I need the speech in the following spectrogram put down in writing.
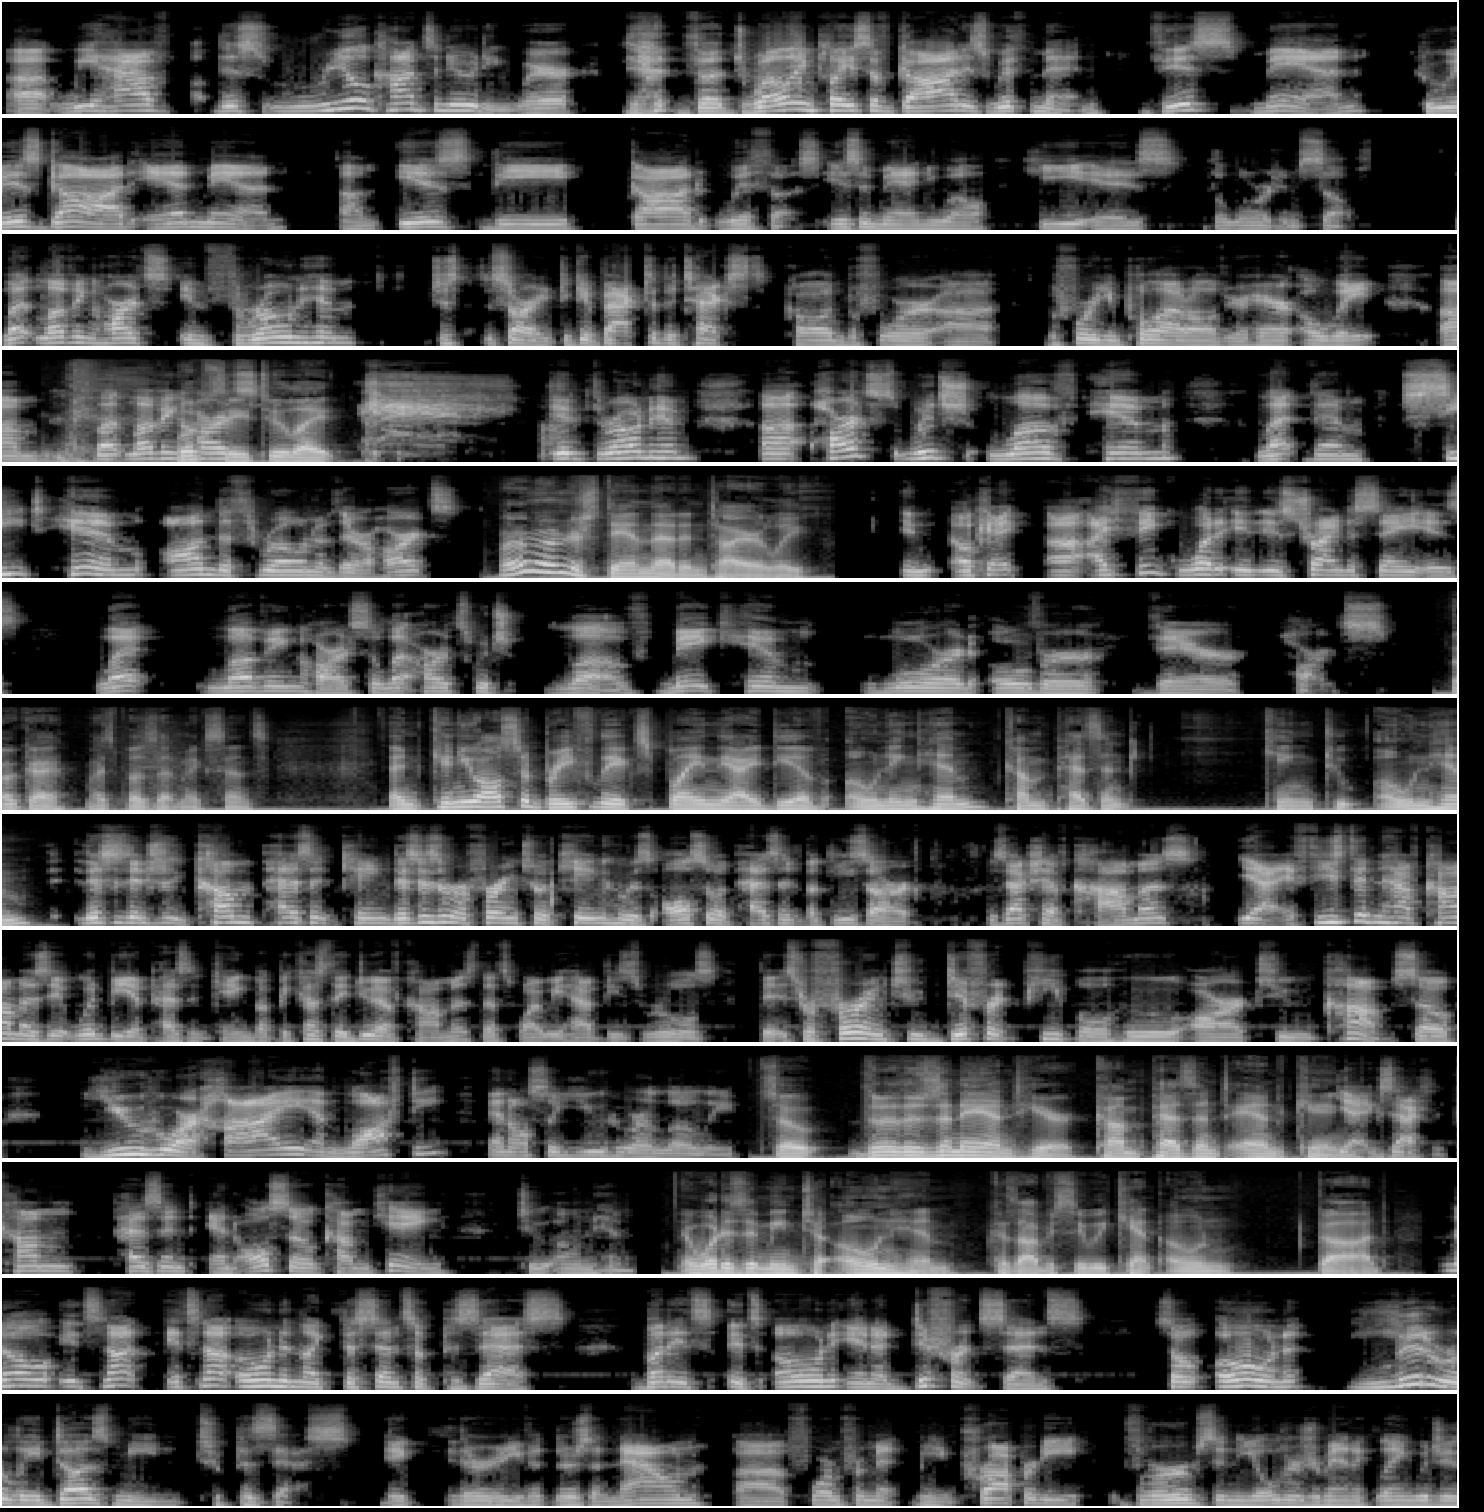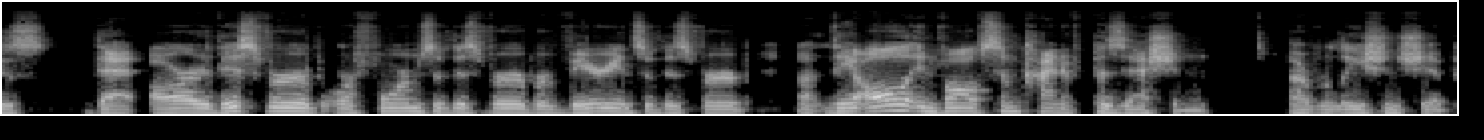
uh, we have this real continuity where the, the dwelling place of God is with men. This man, who is God and man, um, is the God with us, is Emmanuel. He is the Lord himself. Let loving hearts enthrone him. Just sorry to get back to the text, Colin, before uh, before you pull out all of your hair. Oh wait, um, let loving Whoopsie, hearts too late. enthrone him. Uh, hearts which love him, let them seat him on the throne of their hearts. I don't understand that entirely. In okay, uh, I think what it is trying to say is let loving hearts, so let hearts which love, make him lord over their hearts. Okay, I suppose that makes sense. And can you also briefly explain the idea of owning him? Come peasant king to own him? This is interesting. Come peasant king. This isn't referring to a king who is also a peasant, but these are these actually have commas. Yeah, if these didn't have commas, it would be a peasant king, but because they do have commas, that's why we have these rules. It's referring to different people who are to come. So you who are high and lofty, and also you who are lowly. So there, there's an and here. Come peasant and king. Yeah, exactly. Come peasant and also come king to own him. And what does it mean to own him? Because obviously we can't own God. No, it's not it's not own in like the sense of possess, but it's it's own in a different sense. So own literally does mean to possess. It, there even there's a noun uh, form from it meaning property. Verbs in the older Germanic languages that are this verb or forms of this verb or variants of this verb, uh, they all involve some kind of possession uh, relationship.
